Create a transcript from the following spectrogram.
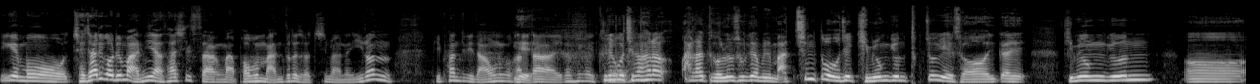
이게 뭐 제자리 걸음 아니냐 사실상 막 법은 만들어졌지만은 이런 비판들이 나오는 것 예. 같다 이런 생각이 그리고 들어요. 제가 하나 하나 더 얼른 소개하면 마침 또 어제 김용균 특조위에서 그러니까 김용균 어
